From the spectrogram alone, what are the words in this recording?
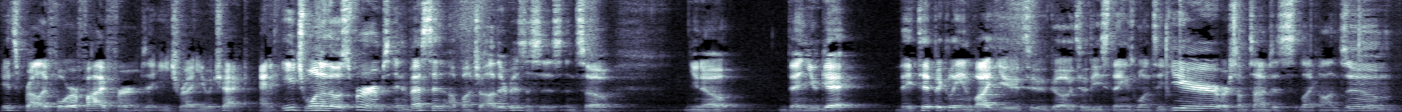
it's probably four or five firms that each write you a check. And each one of those firms invest in a bunch of other businesses. And so, you know, then you get, they typically invite you to go to these things once a year, or sometimes it's like on Zoom,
